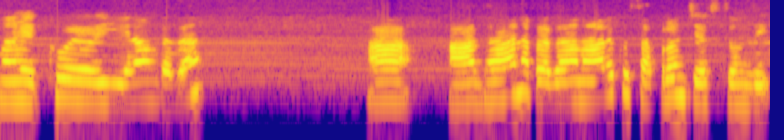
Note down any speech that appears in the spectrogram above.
మనం ఎక్కువ వినాం కదా? ఆ ఆధాన ప్రధానాలకు సఫలం చేస్తుంది.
